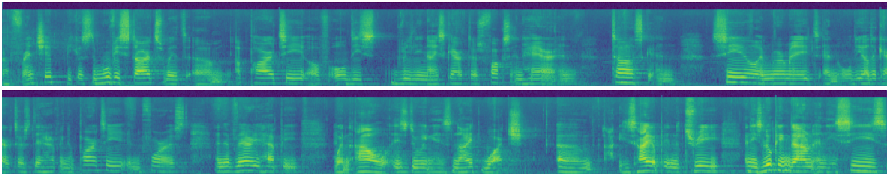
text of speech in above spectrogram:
uh, friendship because the movie starts with um, a party of all these really nice characters Fox and Hare and Tusk and Seal and Mermaid and all the other characters. They're having a party in the forest and they're very happy when Owl is doing his night watch. Um, he's high up in the tree and he's looking down and he sees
